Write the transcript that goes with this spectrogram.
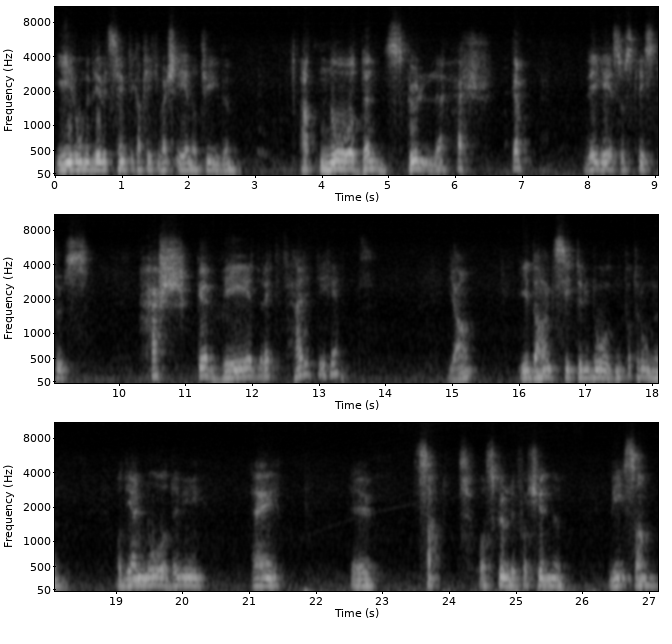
i Romerbrevets 5. kapittel, vers 21, at nåden skulle herske ved Jesus Kristus. Herske ved rettferdighet. Ja, i dag sitter nåden på tronen, og det er nåde vi er eh, sagt og skulle forkynne, vi som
